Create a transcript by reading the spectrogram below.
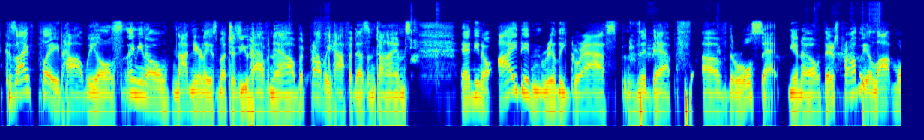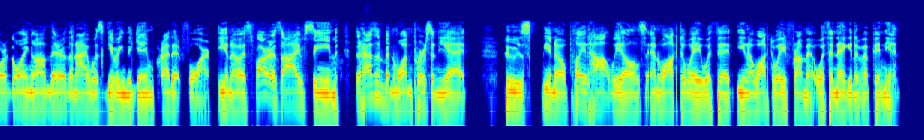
Because I've played Hot Wheels, and you know, not nearly as much as you have now, but probably half a dozen times. And you know, I didn't really grasp the depth of the rule set. You know, there's probably a lot more going on there than I was giving the game credit for. You know, as far as I've seen, there hasn't been one person yet who's you know played Hot Wheels and walked away with it, you know, walked away from it with a negative opinion.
